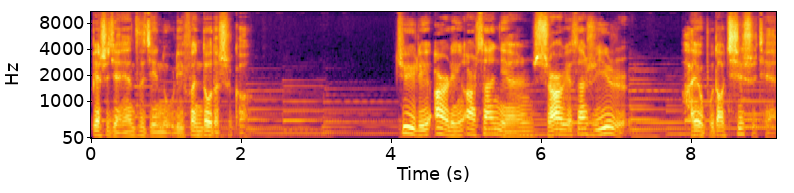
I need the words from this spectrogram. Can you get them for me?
便是检验自己努力奋斗的时刻。距离二零二三年十二月三十一日还有不到七十天，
